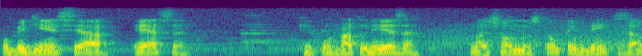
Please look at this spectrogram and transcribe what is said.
Obediência essa que, por natureza, nós somos tão tendentes a,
